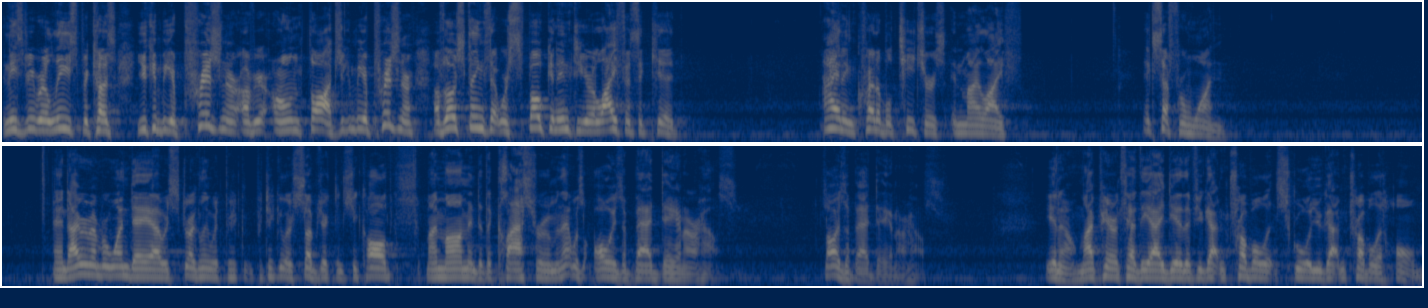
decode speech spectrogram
It needs to be released because you can be a prisoner of your own thoughts. You can be a prisoner of those things that were spoken into your life as a kid. I had incredible teachers in my life, except for one. And I remember one day I was struggling with a particular subject, and she called my mom into the classroom, and that was always a bad day in our house. It's always a bad day in our house. You know, my parents had the idea that if you got in trouble at school, you got in trouble at home.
